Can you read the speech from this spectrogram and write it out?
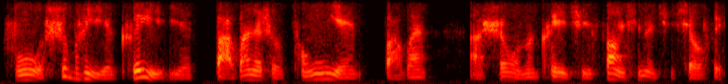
服务，是不是也可以也把关的时候从严把关啊，使我们可以去放心的去消费？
